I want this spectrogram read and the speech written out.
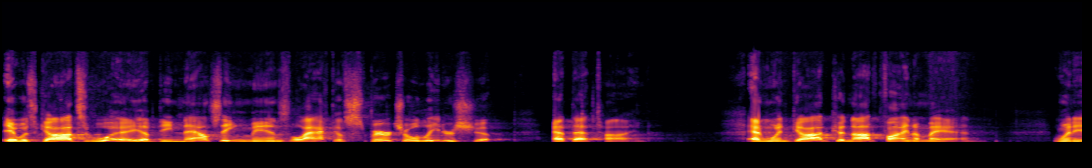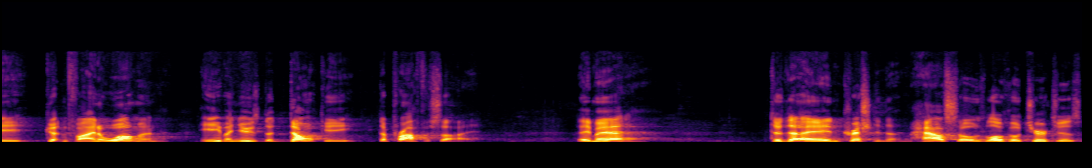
It was God's way of denouncing men's lack of spiritual leadership at that time. And when God could not find a man, when he couldn't find a woman, he even used a donkey to prophesy. Amen? Today in Christendom, households, local churches,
